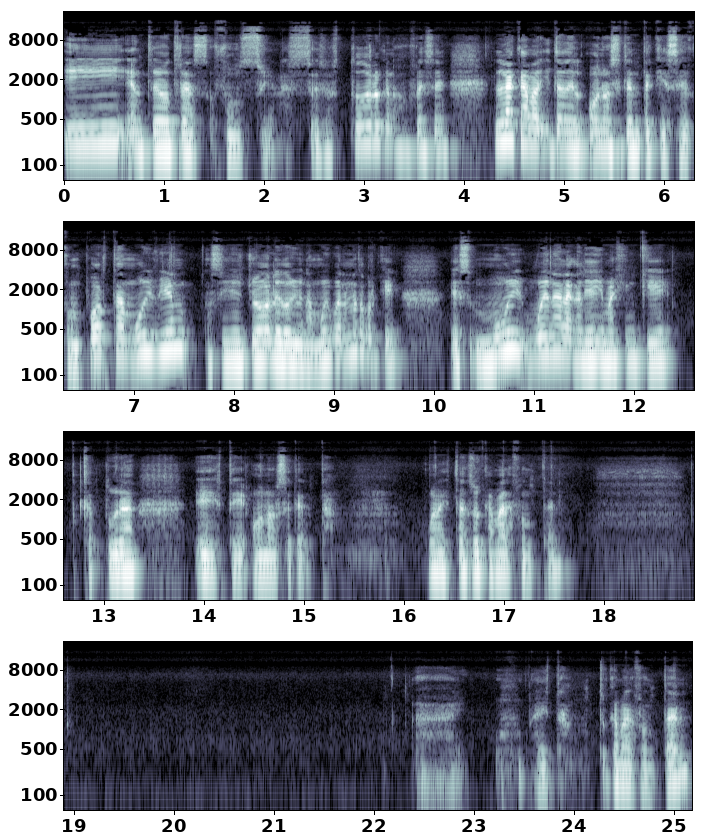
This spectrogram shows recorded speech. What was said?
y entre otras funciones. Eso es todo lo que nos ofrece la camarita del Honor 70 que se comporta muy bien, así que yo le doy una muy buena nota porque es muy buena la calidad de imagen que captura este Honor 70. Bueno, ahí está su cámara frontal. Ahí, está. cámara frontal.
